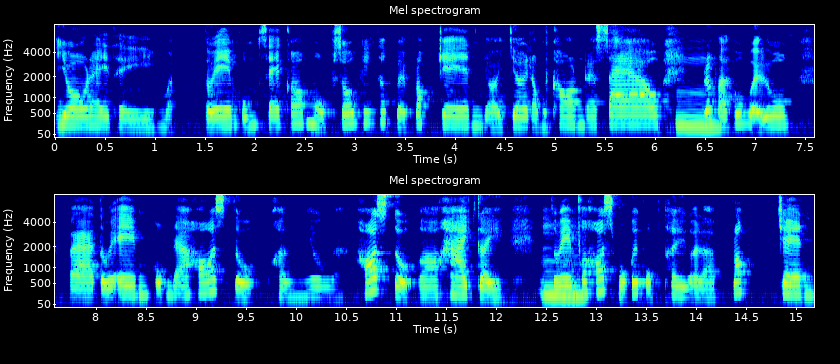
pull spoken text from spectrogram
vô đây thì tụi em cũng sẽ có một số kiến thức về blockchain rồi chơi đồng coin ra sao ừ. rất là thú vị luôn và tụi em cũng đã host được hình như là host được uh, hai kỳ ừ. tụi em có host một cái cuộc thi gọi là blockchain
